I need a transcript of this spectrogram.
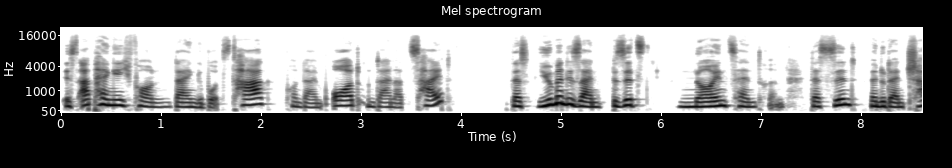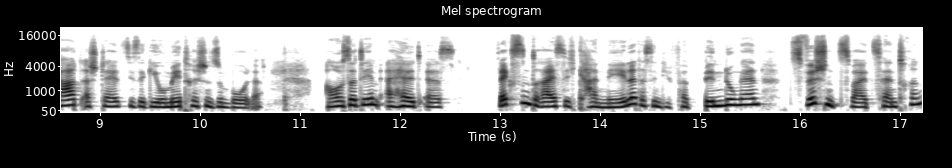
ist abhängig von deinem Geburtstag, von deinem Ort und deiner Zeit. Das Human Design besitzt neun Zentren. Das sind, wenn du dein Chart erstellst, diese geometrischen Symbole. Außerdem erhält es 36 Kanäle, das sind die Verbindungen zwischen zwei Zentren.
